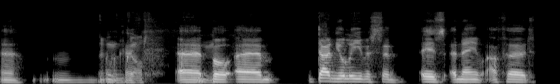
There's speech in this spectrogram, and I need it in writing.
Uh, mm, oh, okay. Oh, uh, mm. But um, Daniel Iversen is a name I've heard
